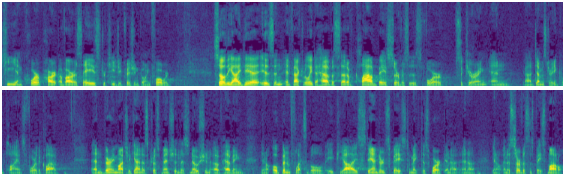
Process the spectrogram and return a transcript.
key and core part of RSA's strategic vision going forward. So the idea is, in, in fact, really to have a set of cloud based services for securing and uh, demonstrating compliance for the cloud. And very much, again, as Chris mentioned, this notion of having you know, open, flexible APIs, standards based to make this work in a, in a, you know, in a services based model.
